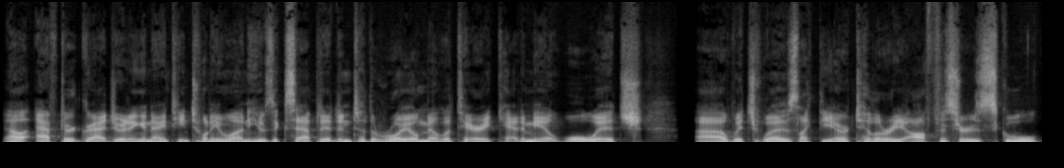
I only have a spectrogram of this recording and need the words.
Now, after graduating in 1921, he was accepted into the Royal Military Academy at Woolwich, uh, which was like the artillery officers' school.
